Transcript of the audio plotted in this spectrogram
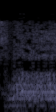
صَادِقٌ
